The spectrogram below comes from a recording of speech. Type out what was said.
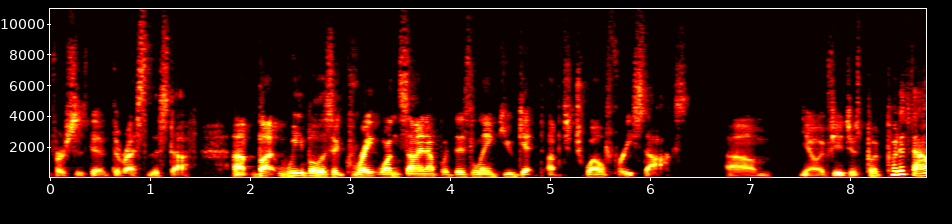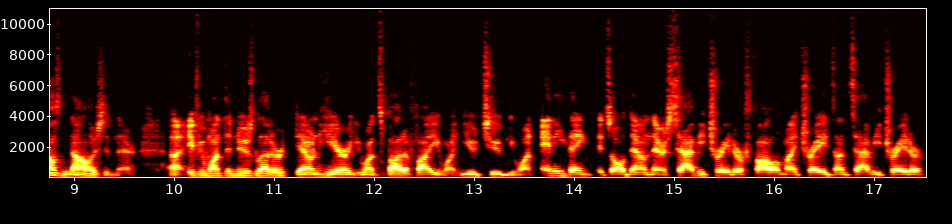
versus the, the rest of the stuff. Uh, but Webull is a great one. Sign up with this link. You get up to 12 free stocks. Um, you know, if you just put put a thousand dollars in there. Uh, if you want the newsletter down here, you want Spotify, you want YouTube, you want anything, it's all down there. Savvy Trader, follow my trades on Savvy Trader.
